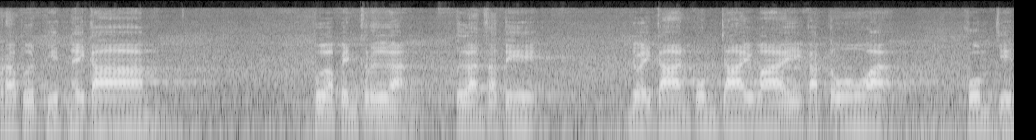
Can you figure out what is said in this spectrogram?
ประพฤติผิดในกามเพื่อเป็นเครื่องเตือนสติ โดยการคุมใจไว้กับตัว คุมจิต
